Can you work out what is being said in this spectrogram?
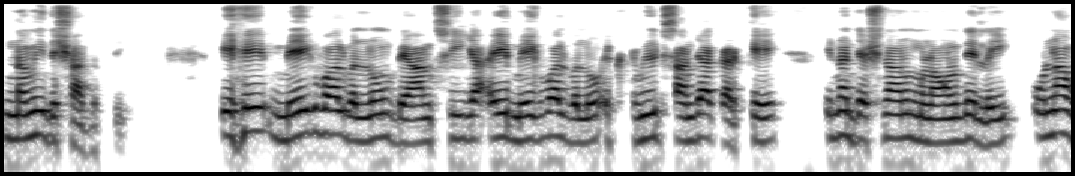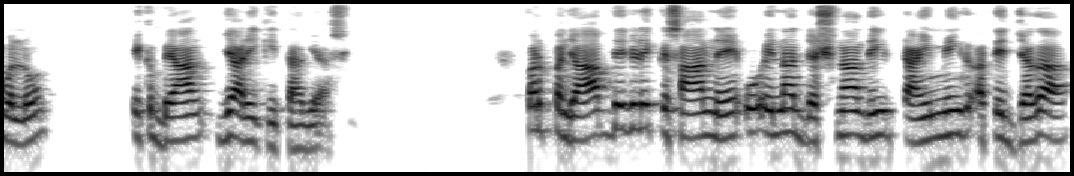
ਨਵੀਂ ਦਿਸ਼ਾ ਦਿੱਤੀ। ਇਹ ਮੇਘਵਾਲ ਵੱਲੋਂ ਬਿਆਨ ਸੀ ਜਾਂ ਇਹ ਮੇਘਵਾਲ ਵੱਲੋਂ ਇੱਕ ਟਵੀਟ ਸਾਂਝਾ ਕਰਕੇ ਇਹਨਾਂ ਜਸ਼ਨਾਂ ਨੂੰ ਮਨਾਉਣ ਦੇ ਲਈ ਉਹਨਾਂ ਵੱਲੋਂ ਇੱਕ ਬਿਆਨ ਜਾਰੀ ਕੀਤਾ ਗਿਆ ਸੀ। ਪਰ ਪੰਜਾਬ ਦੇ ਜਿਹੜੇ ਕਿਸਾਨ ਨੇ, ਉਹ ਇਹਨਾਂ ਜਸ਼ਨਾਂ ਦੀ ਟਾਈਮਿੰਗ ਅਤੇ ਜਗ੍ਹਾ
